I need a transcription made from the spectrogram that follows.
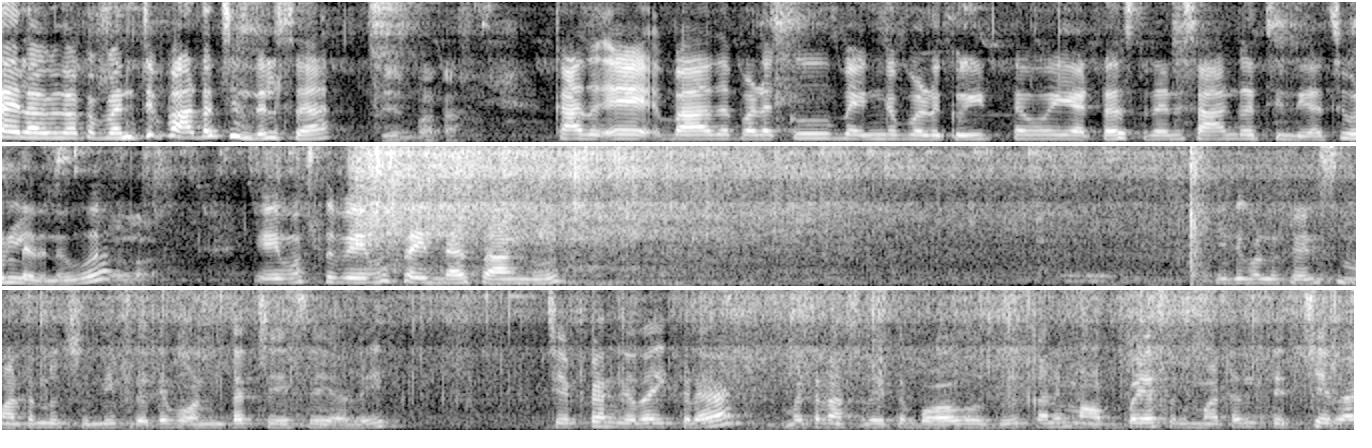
డైలాగ్ ఒక మంచి పాట వచ్చింది తెలుసా? కాదు ఏ బాధపడకు బెంగపడకు ఇట్ట పోయి అట్ట వస్తుందని సాంగ్ వచ్చింది కదా చూడలేదు నువ్వు. ఏమొస్తే ఫేమస్ అయింది ఆ సాంగ్ ఇదిగోండి ఫ్రెండ్స్ మటన్ వచ్చింది. ఇప్పుడైతే వంట చేసేయాలి. చెప్పాను కదా ఇక్కడ మటన్ అసలు అయితే బాగోదు. కానీ మా అబ్బాయి అసలు మటన్ తెచ్చేదా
